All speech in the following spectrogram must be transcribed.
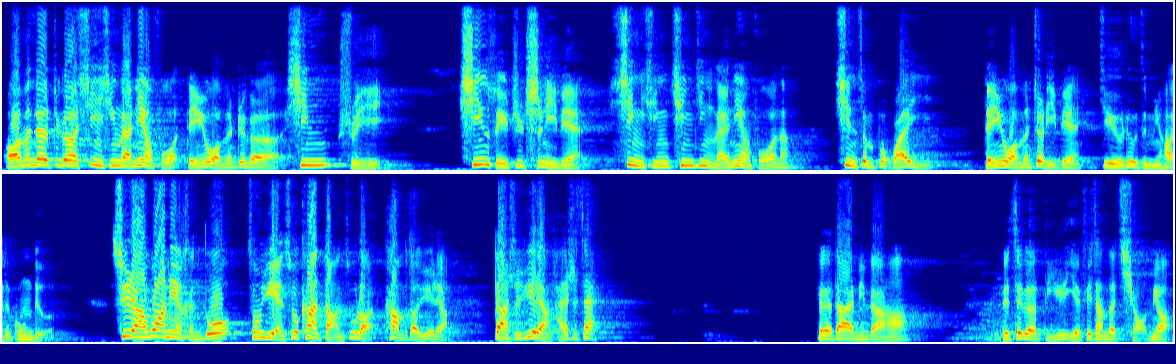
我们的这个信心来念佛，等于我们这个心水、心水之池里边，信心清净来念佛呢，信顺不怀疑，等于我们这里边就有六字名号的功德。虽然妄念很多，从远处看挡住了，看不到月亮，但是月亮还是在。这个大家明白哈？所以这个比喻也非常的巧妙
